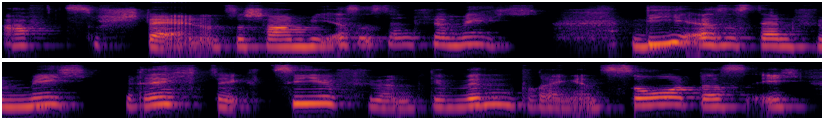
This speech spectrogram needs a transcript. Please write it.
abzustellen und zu schauen, wie ist es denn für mich? Wie ist es denn für mich richtig, zielführend, gewinnbringend, so dass ich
